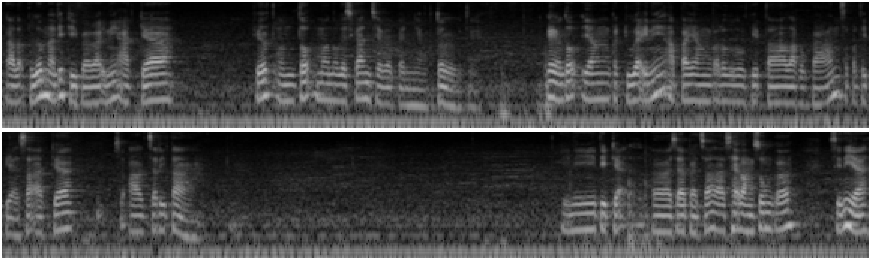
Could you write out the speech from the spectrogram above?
Kalau belum nanti di bawah ini ada field untuk menuliskan jawaban yang betul gitu ya. Oke, untuk yang kedua ini apa yang perlu kita lakukan? Seperti biasa ada soal cerita. Ini tidak uh, saya baca, saya langsung ke sini ya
